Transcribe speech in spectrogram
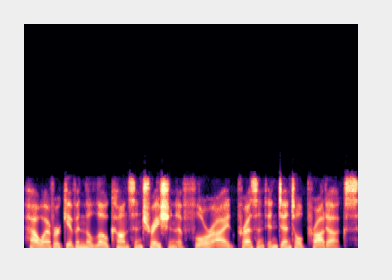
However given the low concentration of fluoride present in dental products,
